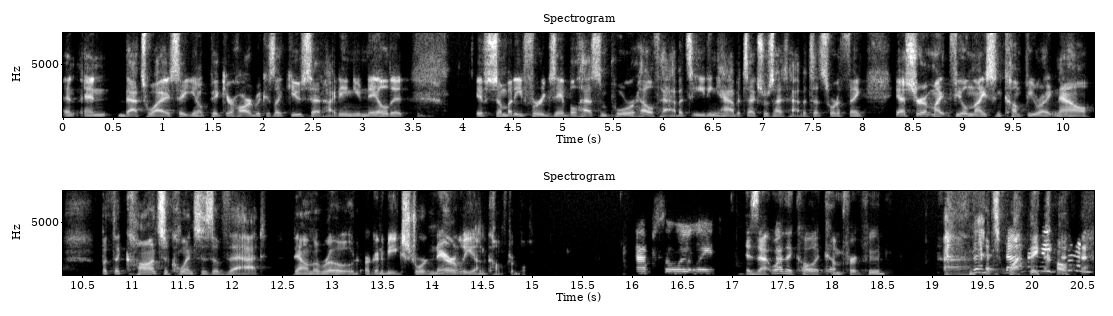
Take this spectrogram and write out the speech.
And, and that's why I say, you know, pick your hard because like you said, Heidi, and you nailed it. If somebody, for example, has some poor health habits, eating habits, exercise habits, that sort of thing, yeah, sure, it might feel nice and comfy right now, but the consequences of that down the road are going to be extraordinarily uncomfortable. Absolutely. Is that why they call it comfort food? Uh, that's why they call it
